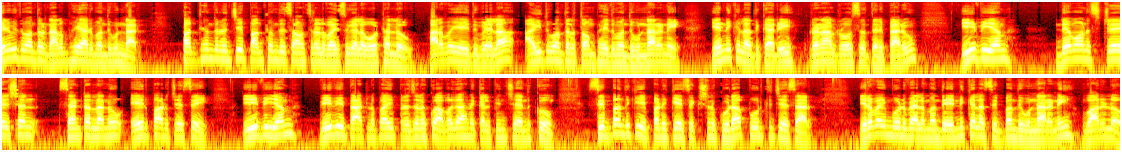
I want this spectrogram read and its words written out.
ఎనిమిది వందల నలభై ఆరు మంది ఉన్నారు. పద్దెనిమిది నుంచి పంతొమ్మిది సంవత్సరాల వయసు గల ఓటర్లు అరవై ఐదు వేల ఐదు వందల తొంభై ఐదు మంది ఉన్నారని ఎన్నికల అధికారి రొనాల్డ్ రోస్ తెలిపారు. ఈవీఎం డెమాన్స్ట్రేషన్ సెంటర్లను ఏర్పాటు చేసి ఈవీఎం వీవీప్యాట్లపై ప్రజలకు అవగాహన కల్పించేందుకు సిబ్బందికి ఇప్పటికే శిక్షణ కూడా పూర్తి చేశారు. ఇరవై మూడు వేల మంది ఎన్నికల సిబ్బంది ఉన్నారని వారిలో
